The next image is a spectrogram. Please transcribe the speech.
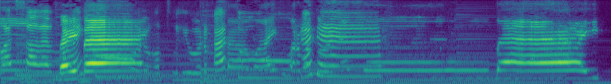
Wassalamualaikum Bye bye. warahmatullahi wabarakatuh. Dadah. Bye.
